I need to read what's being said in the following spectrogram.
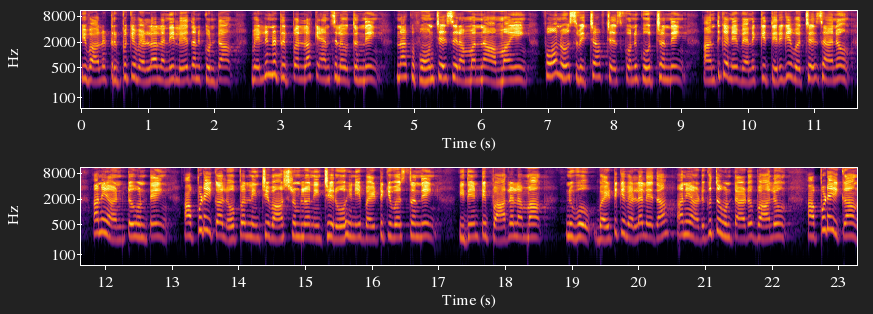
ఇవాళ ట్రిప్కి వెళ్ళాలని లేదనుకుంటా. వెళ్ళిన ట్రిప్ అల్లా క్యాన్సిల్ అవుతుంది. నాకు ఫోన్ చేసి రమ్మన్న అమ్మాయి. ఫోను స్విచ్ ఆఫ్ చేసుకొని కూర్చుంది. అందుకని వెనక్కి తిరిగి వచ్చేశాను అని అంటూ ఉంటే అప్పుడు ఇక లోపల నుంచి వాష్రూమ్లో నుంచి రోహిణి బయటికి వస్తుంది. ఇదేంటి పార్లలమ్మ? నువ్వు బయటికి వెళ్ళలేదా? అని అడుగుతూ ఉంటాడు బాలు. అప్పుడే ఇక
